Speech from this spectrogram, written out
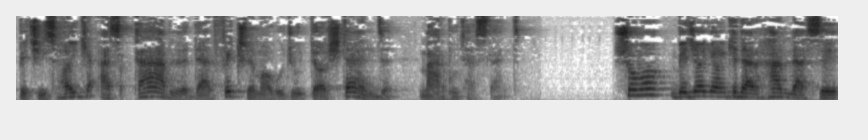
به چیزهایی که از قبل در فکر ما وجود داشتند مربوط هستند. شما به جای آنکه در هر لحظه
